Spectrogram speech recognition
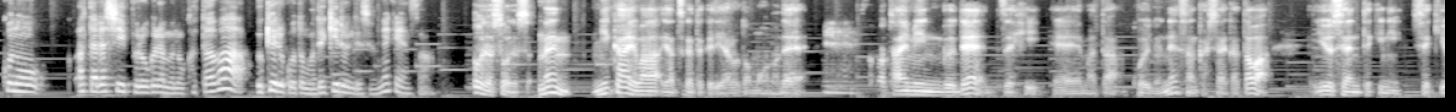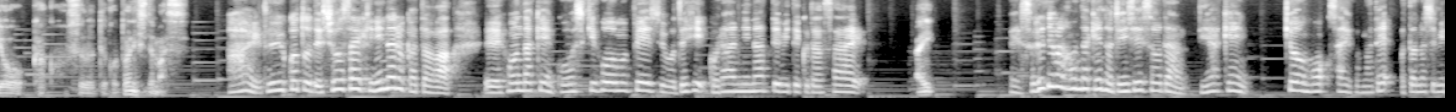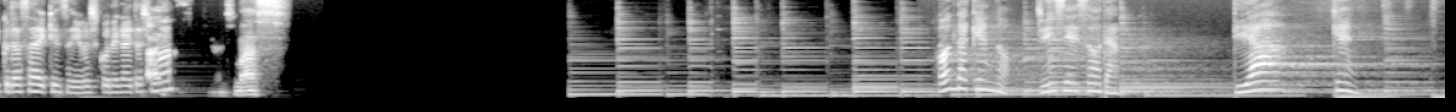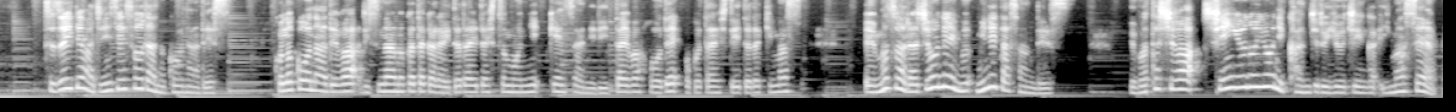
この新しいプログラムの方は受けることもできるんですよね、ケンさん。そうです、そうです。年2回は八ヶ岳でやろうと思うので、えー、そのタイミングでぜひ、えー、またこういうのにね、参加したい方は、優先的に席を確保するということにしてます。はい。ということで、詳細気になる方は、えー、本田健公式ホームページをぜひご覧になってみてください。はい。えー、それでは、本田健の人生相談、 Dear Ken、今日も最後までお楽しみください。健さんよろしくお願いいたします。はい、お願いします。本田健の人生相談、 Dear Ken。続いては人生相談のコーナーです。このコーナーではリスナーの方からいただいた質問にケンさんに立体話法でお答えしていただきます。えまずはラジオネームミネタさんです。私は親友のように感じる友人がいません。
